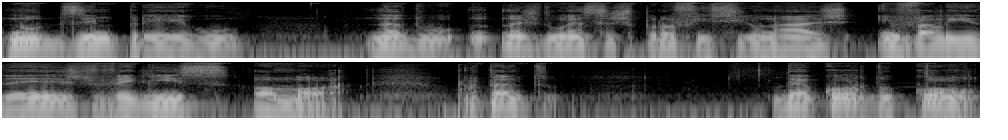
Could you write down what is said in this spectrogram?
no desemprego, na do, nas doenças profissionais, invalidez, velhice ou morte. Portanto, de acordo com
